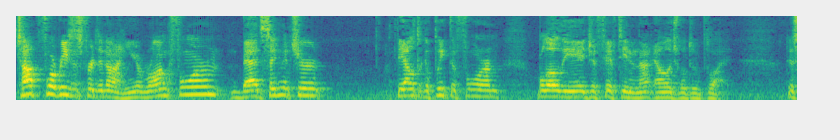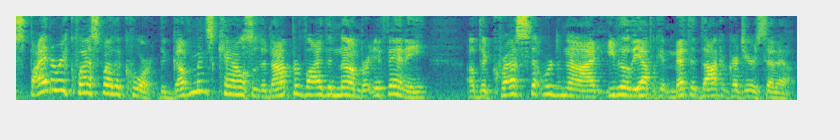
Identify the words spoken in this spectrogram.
top four reasons for denying. Your wrong form, bad signature, failed to complete the form below the age of 15 and not eligible to apply. Despite a request by the court, the government's counsel did not provide the number, if any, of the requests that were denied, even though the applicant met the DACA criteria set out.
